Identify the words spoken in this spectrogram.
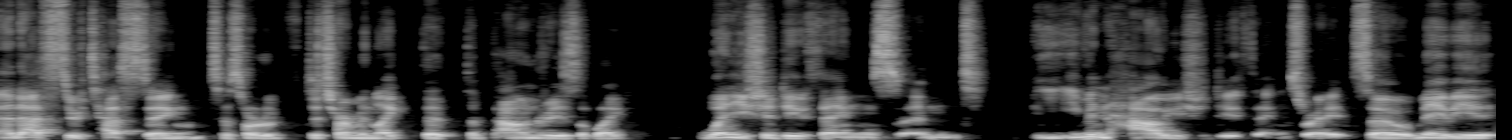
And that's through testing to sort of determine like the, the boundaries of like when you should do things and even how you should do things, right? So maybe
